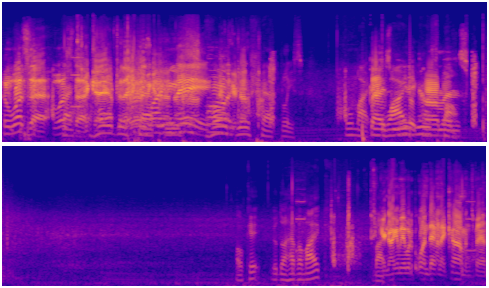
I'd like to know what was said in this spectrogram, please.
Who was that? Who was Guys, that? Okay, after that, chat, why please. May? Hold your chat, please. Oh my, Guys, why we you need a respond? commons. Okay, you don't have a mic? Bye. You're not gonna be able to put one down at commons, man.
